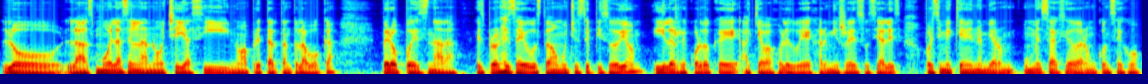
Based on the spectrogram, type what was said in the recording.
lo, las muelas en la noche y así y no apretar tanto la boca. Pero pues nada, espero les haya gustado mucho este episodio y les recuerdo que aquí abajo les voy a dejar mis redes sociales por si me quieren enviar un mensaje o dar un consejo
